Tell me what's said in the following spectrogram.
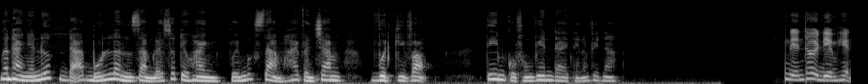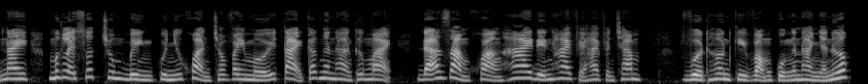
Ngân hàng Nhà nước đã 4 lần giảm lãi suất điều hành với mức giảm 2%, vượt kỳ vọng. Tin của phóng viên Đài Tiếng nói Việt Nam. Đến thời điểm hiện nay, mức lãi suất trung bình của những khoản cho vay mới tại các ngân hàng thương mại đã giảm khoảng 2 đến 2,2%, vượt hơn kỳ vọng của ngân hàng nhà nước.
